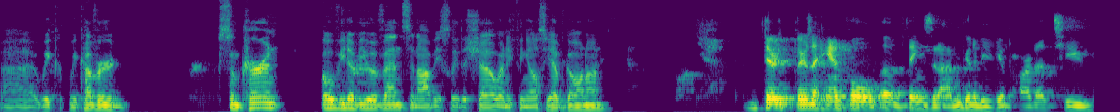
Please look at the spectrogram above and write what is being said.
Uh, we we covered some current OVW events and obviously the show. Anything else you have going on? There, there's a handful of things that I'm going to be a part of too,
